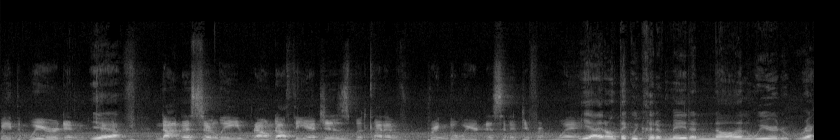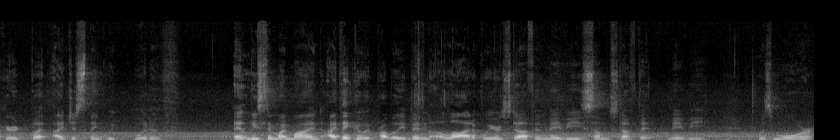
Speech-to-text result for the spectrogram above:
made them weird and kind Yeah. of not necessarily round off the edges, but kind of bring the weirdness in a different way. Yeah, I don't think we could have made a non-weird record, but I just think we would have, at least in my mind, I think it would probably have been a lot of weird stuff and maybe some stuff that maybe was more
